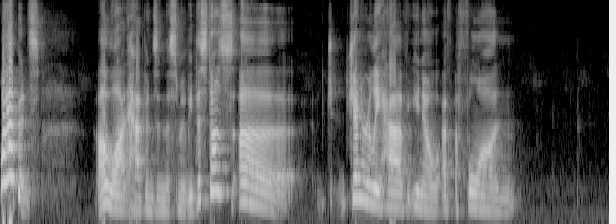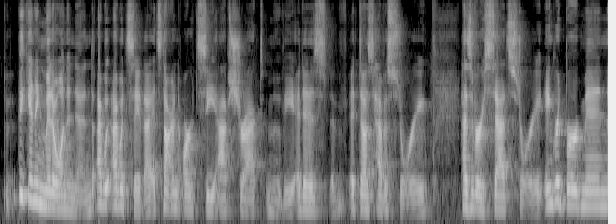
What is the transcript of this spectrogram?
What happens? A lot happens in this movie. This does uh, generally have, you know, a, a full on beginning, middle, and an end. I would I would say that it's not an artsy, abstract movie. It is. It does have a story. Has a very sad story. Ingrid Bergman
